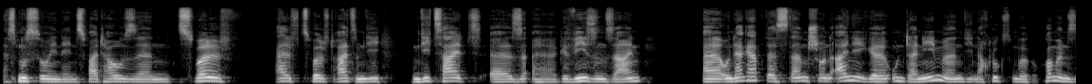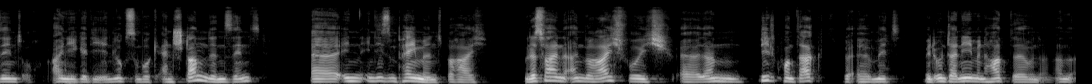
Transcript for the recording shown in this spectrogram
das muss so in den 2012, 11, 12, 13, um die, um die Zeit äh, äh, gewesen sein. Äh, und da gab es dann schon einige Unternehmen, die nach Luxemburg gekommen sind, auch einige, die in Luxemburg entstanden sind, äh, in, in diesem Payment-Bereich. Und das war ein, ein Bereich, wo ich äh, dann viel Kontakt äh, mit, mit Unternehmen hatte und, und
